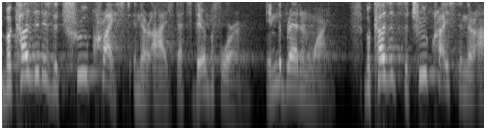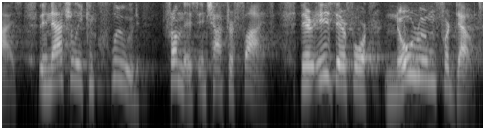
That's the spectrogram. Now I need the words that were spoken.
Because it is the true Christ in their eyes that's there before him, in the bread and wine, because it's the true Christ in their eyes, they naturally conclude from this in chapter 5. There is therefore no room for doubt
